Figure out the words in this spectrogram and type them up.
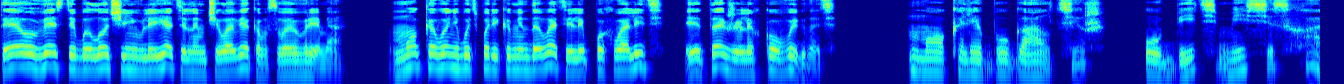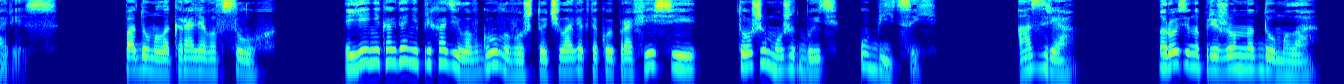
Тео Вести был очень влиятельным человеком в свое время. Мог кого-нибудь порекомендовать или похвалить и также легко выгнать. Мог ли бухгалтер убить миссис Харрис? подумала королева вслух. Ей никогда не приходило в голову, что человек такой профессии тоже может быть убийцей. А зря. Рози напряженно думала.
